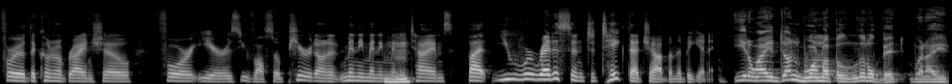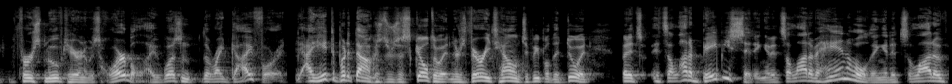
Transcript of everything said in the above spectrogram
for the Conan O'Brien show for years. You've also appeared on it many, many, many Mhm. times, but you were reticent to take that job in the beginning. you know, I had done warm up a little bit when I first moved here and it was horrible. I wasn't the right guy for it. I hate to put it down because there's a skill to it and there's very talented people that do it, but it's it's a lot of babysitting and it's a lot of hand holding and it's a lot of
